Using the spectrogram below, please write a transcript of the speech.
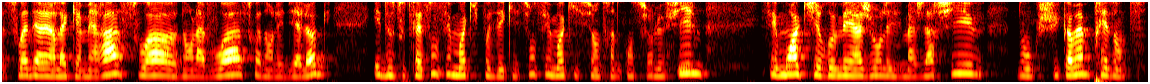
soit derrière la caméra, soit dans la voix, soit dans les dialogues. Et de toute façon, c'est moi qui pose des questions, c'est moi qui suis en train de construire le film, c'est moi qui remets à jour les images d'archives, donc je suis quand même présente.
